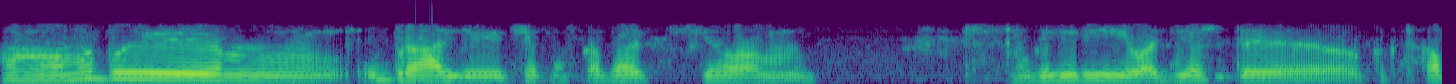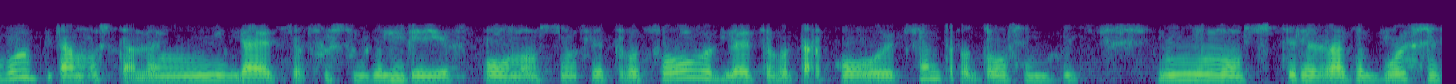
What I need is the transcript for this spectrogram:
А, мы бы убрали, честно сказать, эм, галерею одежды как таковую, потому что она не является fashion-галереей в полном смысле этого слова. Для этого торговый центр должен быть минимум в четыре раза больше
